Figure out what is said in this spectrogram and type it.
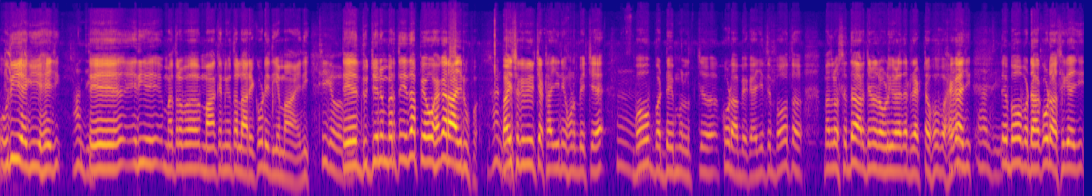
ਉਹਦੀ ਹੈਗੀ ਇਹ ਜੀ। ਤੇ ਇਹਦੀ ਮਤਲਬ ਮਾਂ ਕੰਨੀ ਤਾਂ ਲਾਰੇ ਘੋੜੇ ਦੀ ਮਾਂ ਇਹਦੀ। ਤੇ ਦੂਜੇ ਨੰਬਰ ਤੇ ਇਹਦਾ ਪਿਓ ਹੈਗਾ ਰਾਜਰੂਪ। ਬਾਈ ਸੁਖਵੀਰ ਚੱਠਾ ਜੀ ਨੇ ਹੁਣ ਵੇਚਿਆ। ਬਹੁਤ ਵੱਡੇ ਮੁੱਲ ਚ ਘੋੜਾ ਵਿਕਿਆ ਜੀ ਤੇ ਬਹੁਤ ਮਤਲਬ ਸਿੱਧਾ ਅਰਜਨ ਰੌਲੀ ਵਾਲੇ ਦਾ ਡਾਇਰੈਕਟ ਉਹ ਹੈਗਾ ਜੀ। ਤੇ ਬਹੁਤ ਵੱਡਾ ਘੋੜਾ ਸੀਗਾ ਜੀ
